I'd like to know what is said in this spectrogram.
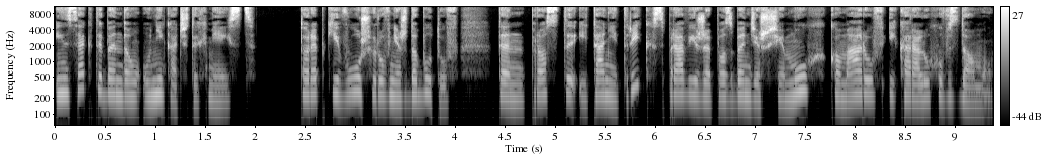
insekty będą unikać tych miejsc. Torebki włóż również do butów. Ten prosty i tani trik sprawi, że pozbędziesz się much, komarów i karaluchów z domu.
